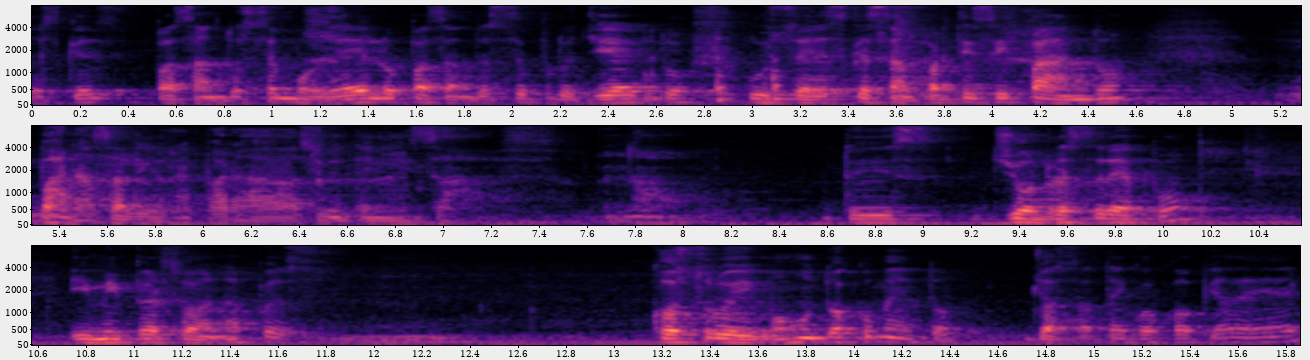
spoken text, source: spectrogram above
es que pasando este modelo, pasando este proyecto, ustedes que están participando van a salir reparadas o indemnizadas. No. Entonces, John Restrepo y mi persona, pues, construimos un documento, yo hasta tengo copia de él,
